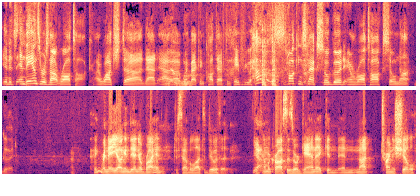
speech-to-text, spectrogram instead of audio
and it's and the answer is not raw talk. I watched uh, that. Uh, no. went back and caught that after the pay per view. How is Talking Smack so good and Raw Talk so not good? I think Renee Young and Daniel Bryan just have a lot to do with it. They yeah. come across as organic and and not trying to shill.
